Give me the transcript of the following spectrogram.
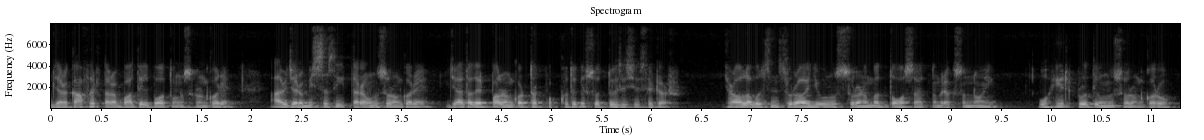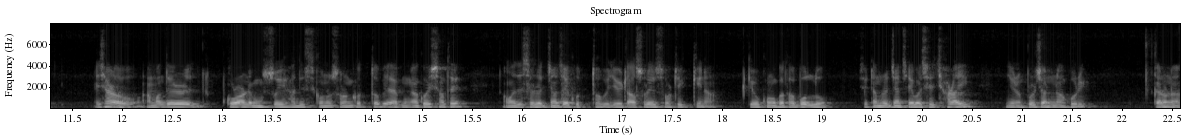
যারা কাফের তারা বাতিল পথ অনুসরণ করে, আর যারা বিশ্বাসী তারা অনুসরণ করে, যা তাদের পালনকর্তার পক্ষ থেকে সত্য এসেছে সেটার। এছাড়া আল্লাহ বলছেন সুরা ইউনুস, সুরা নম্বর দশ, আয়াত নম্বর একশো নয়, ওহির প্রতি অনুসরণ করো। এছাড়াও আমাদের কোরআন এবং সহি হাদিসকে অনুসরণ করতে হবে এবং একই সাথে আমাদের সেটা যাচাই করতে হবে যে এটা আসলে সঠিক কিনা। কেউ কোনো কথা বলল, সেটা আমরা যাচাই বাছাই ছাড়াই যেন প্রচার না করি। কেননা,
